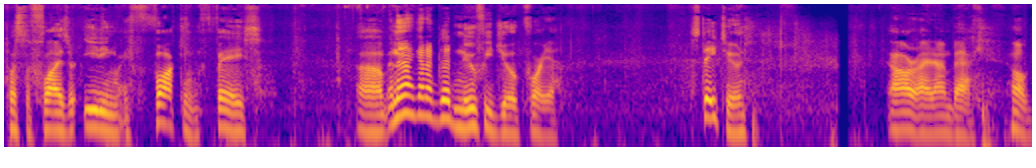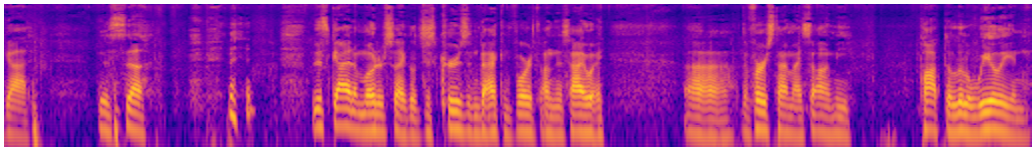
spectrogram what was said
Plus, the flies are eating my fucking face. Um, and then I got a good Newfie joke for you. Stay tuned. All right, I'm back. Oh God, this uh, this guy on a motorcycle just cruising back and forth on this highway. Uh, the first time I saw him, he popped a little wheelie and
